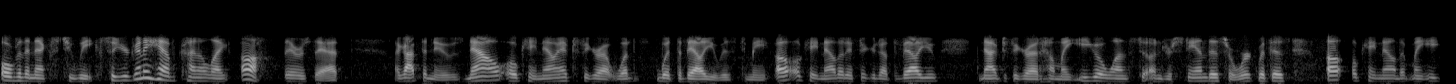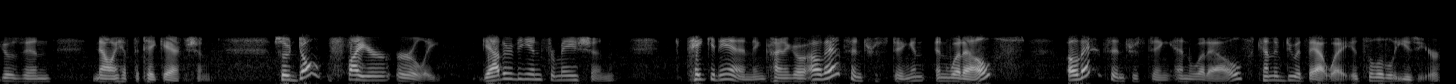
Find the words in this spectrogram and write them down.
over the next two weeks. So you're going to have kind of like, oh, there's that. I got the news. Now, okay, now I have to figure out what what the value is to me. Oh, okay, now that I figured out the value, now I have to figure out how my ego wants to understand this or work with this. Oh, okay, now that my ego's in, now I have to take action. So don't fire early. Gather the information, take it in, and kind of go, oh, that's interesting, and, and what else? Oh, that's interesting, and what else? Kind of do it that way. It's a little easier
